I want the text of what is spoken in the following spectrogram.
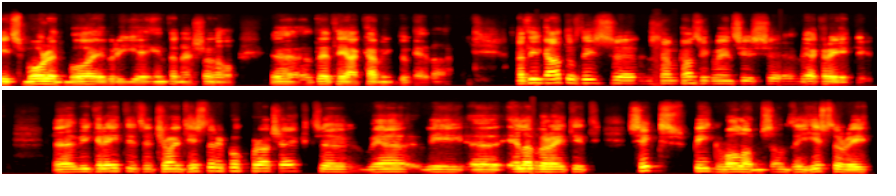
it's more and more every year international uh, that they are coming together. I think out of this, uh, some consequences uh, were created. Uh, we created a joint history book project uh, where we elaborated six big volumes on the history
